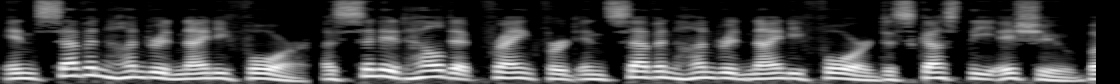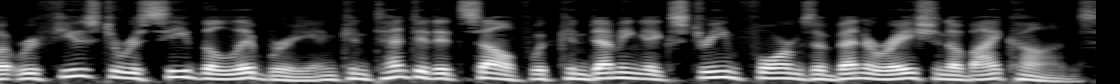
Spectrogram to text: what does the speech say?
In 794, a synod held at Frankfurt in 794 discussed the issue but refused to receive the Libri and contented itself with condemning extreme forms of veneration of icons.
